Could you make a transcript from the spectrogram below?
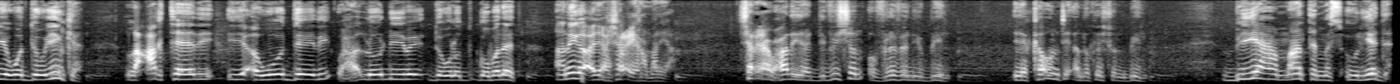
iyo waddooyinka lacagteedii iyo awoodeedii waxaa loo dhiibay dowlad goboleed. Aniga ayaa sharciga marya sharciga waxaa la yidhaha division of revenue bill iyo county allocation bill. Biyaha maanta mas'uuliyadda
